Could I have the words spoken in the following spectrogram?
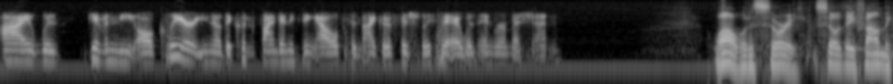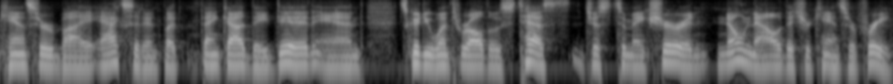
I was given the all clear. You know, they couldn't find anything else, and I could officially say I was in remission. Wow, what a story. So they found the cancer by accident, but thank God they did. And it's good you went through all those tests just to make sure and know now that you're cancer free.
